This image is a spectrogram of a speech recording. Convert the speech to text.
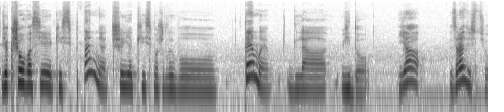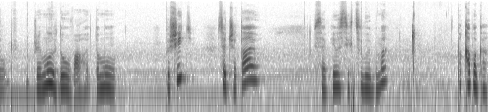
Якщо у вас є якісь питання чи якісь, можливо, теми для відео, я з радістю прийму їх до уваги. Тому пишіть, все читаю. Все, я вас всіх цілую. обіймаю. Пока-пока.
